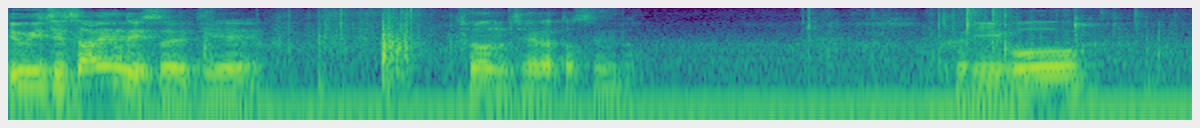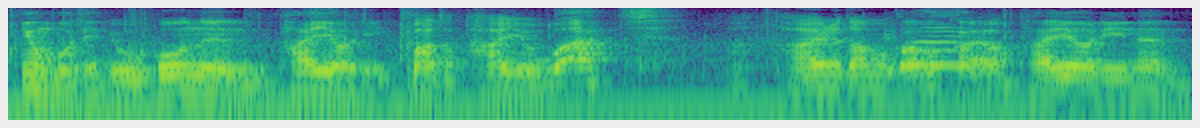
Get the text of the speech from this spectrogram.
여기 제 사인도 있어요 뒤에. 전 제가 떴습니다. 그리고 이건 뭐지? 요거는 다이어리. 맞아 다이어리. What? 다이어리도 한번 까볼까요? 다이어리는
